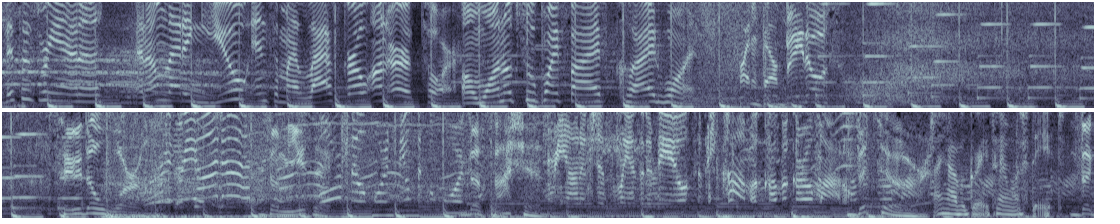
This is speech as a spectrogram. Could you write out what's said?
Hey, this is Rihanna, and I'm letting you into my Last Girl on Earth tour on 102.5 Clyde 1. From Barbados to the world. Rihanna. The music. The fashion. Rihanna just landed a deal to become a cover girl model. The tours. I have a great time on stage. The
